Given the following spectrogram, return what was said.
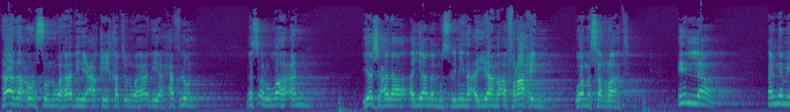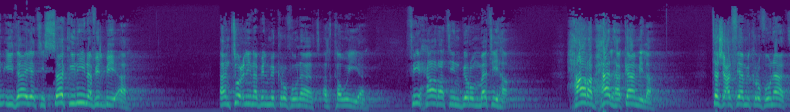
هذا عرس وهذه عقيقة وهذه حفل. نسأل الله أن يجعل أيام المسلمين أيام أفراح ومسرات. إلا أن من إذاية الساكنين في البيئة أن تعلن بالميكروفونات القوية في حارة برمتها. حارة بحالها كاملة تجعل فيها ميكروفونات.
